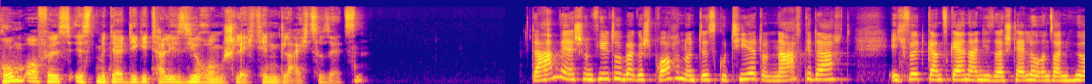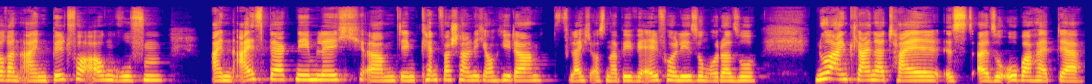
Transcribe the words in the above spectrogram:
Homeoffice ist mit der Digitalisierung schlechthin gleichzusetzen. Da haben wir ja schon viel drüber gesprochen und diskutiert und nachgedacht. Ich würde ganz gerne an dieser Stelle unseren Hörern ein Bild vor Augen rufen, einen Eisberg nämlich, ähm, den kennt wahrscheinlich auch jeder, vielleicht aus einer BWL-Vorlesung oder so. Nur ein kleiner Teil ist also oberhalb der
